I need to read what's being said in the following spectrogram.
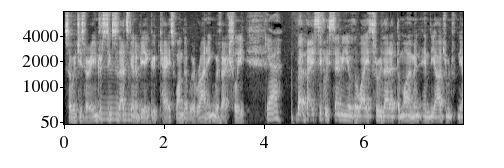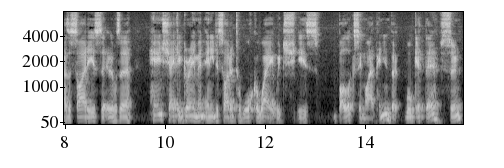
So, which is very interesting. Mm. So that's going to be a good case, one that we're running. We've actually, yeah, but basically semi of the way through that at the moment. And the argument from the other side is that it was a handshake agreement, and he decided to walk away, which is bollocks in my opinion. But we'll get there soon.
